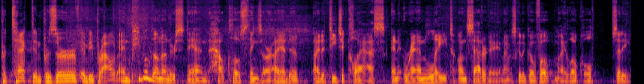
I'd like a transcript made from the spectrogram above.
protect and preserve and be proud of. And people don't understand how close things are. I had to I had to teach a class, and it ran late on Saturday, and I was going to go vote in my local city.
